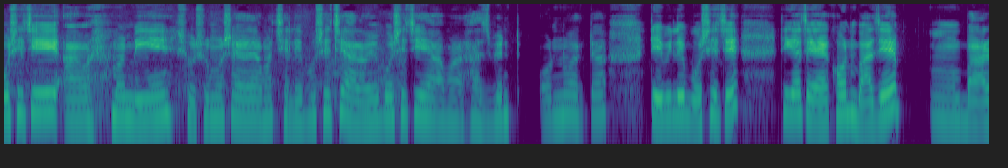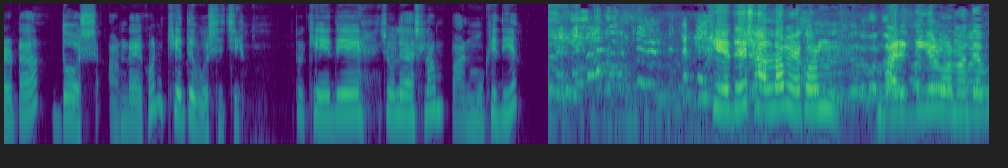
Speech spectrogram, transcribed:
বসেছি আমার মেয়ে, শ্বশুরমশাই, আমার ছেলে বসেছে, আর আমি বসেছি, আমার হাজব্যান্ড অন্য একটা টেবিলে বসেছে। ঠিক আছে, এখন বাজে বারোটা দশ। আমরা এখন খেতে বসেছি। তো খেয়ে দিয়ে চলে আসলাম পান মুখে দিয়ে। খেয়ে দিয়ে সারলাম এখন বাড়ির দিকে রওনা দেব।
